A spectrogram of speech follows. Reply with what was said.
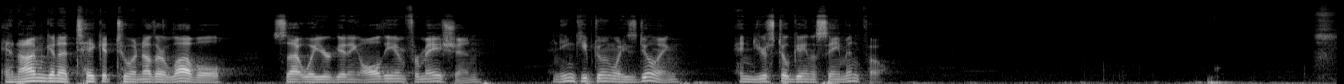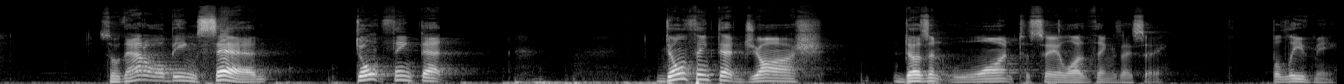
and I'm going to take it to another level so that way you're getting all the information and he can keep doing what he's doing and you're still getting the same info. So, that all being said, don't think that don't think that Josh doesn't want to say a lot of things I say. Believe me,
